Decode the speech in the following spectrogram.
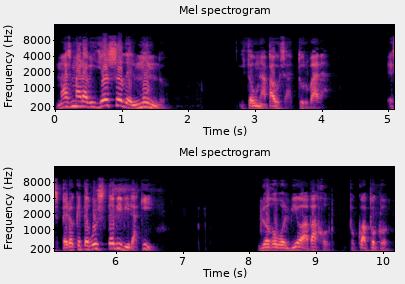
más maravilloso del mundo. Hizo una pausa, turbada. Espero que te guste vivir aquí. Luego volvió abajo, poco a poco,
